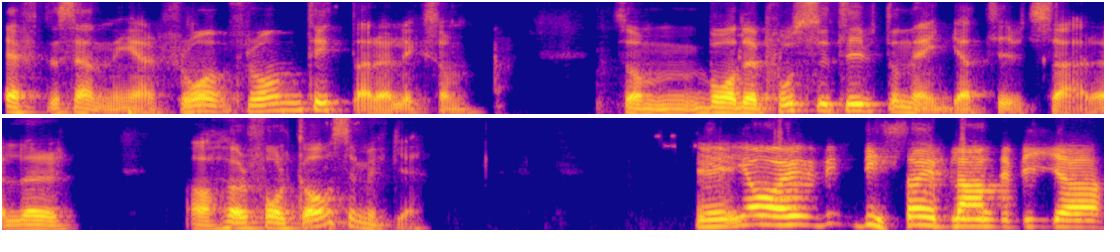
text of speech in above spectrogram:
efter sändningar från, från tittare? Liksom? Som både positivt och negativt? Så här, eller ja, hör folk av sig mycket? Eh, Ja, vissa ibland via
